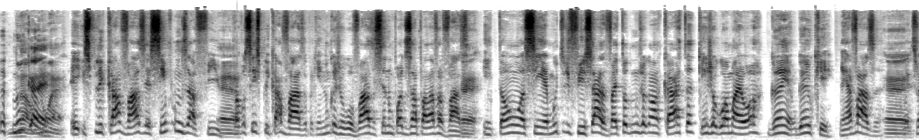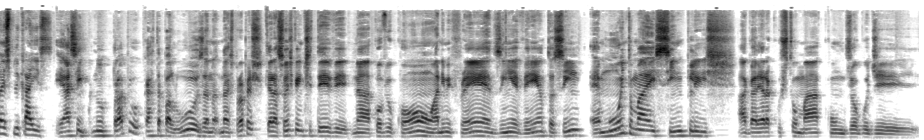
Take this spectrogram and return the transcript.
Nunca não, é. não é. É, Explicar vaza é sempre um desafio. É. Pra você explicar vaza, pra quem nunca jogou vaza, você não pode usar a palavra vaza. É. Então, assim, é muito difícil. Ah, vai todo mundo jogar uma carta, quem jogou a maior ganha. Ganha o quê? Ganha vaza. É. Como é que você vai explicar isso? É assim, no próprio Carta Palusa, nas próprias interações que a gente teve na CovilleCon, Anime Friends, em evento, assim, é muito mais simples a galera acostumar com um jogo de,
